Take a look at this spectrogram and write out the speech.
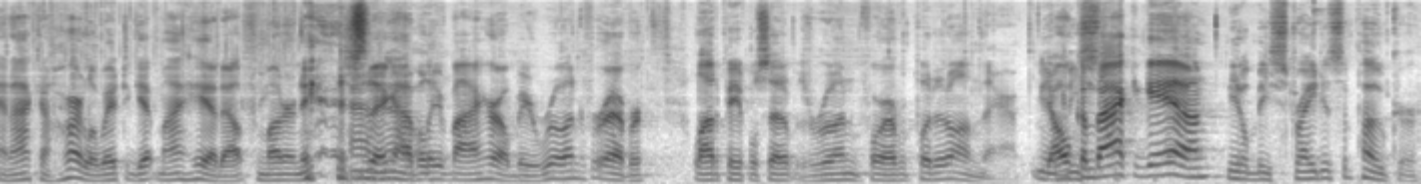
And I can hardly wait to get my head out from underneath this I thing. I believe my hair will be ruined forever. A lot of people said it was ruined before I ever put it on there. Y'all come back again. It'll be straight as a poker.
